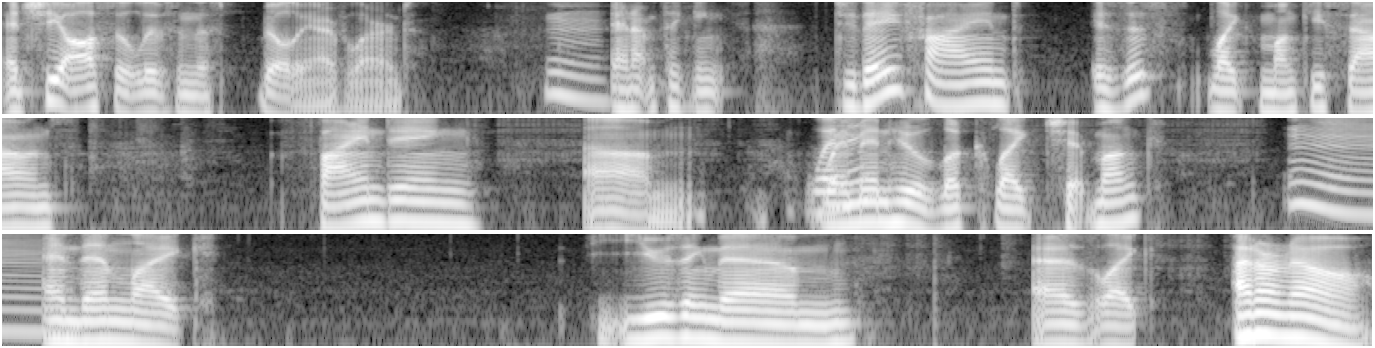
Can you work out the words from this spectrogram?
and she also lives in this building. I've learned, Hmm. and I'm thinking, do they find is this like monkey sounds finding um women, Women. who look like chipmunk Hmm. and then like using them as like I don't know,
